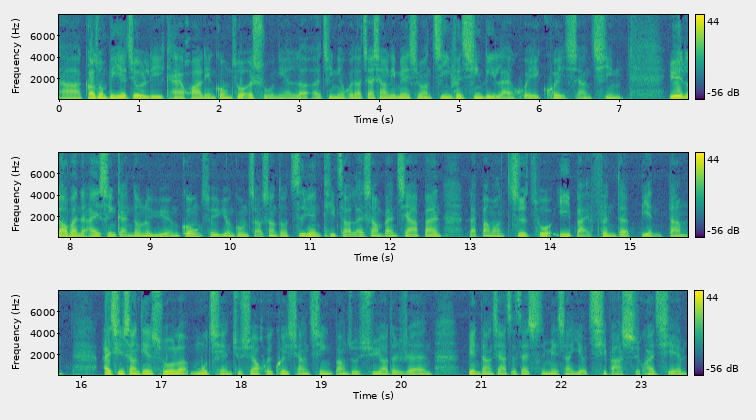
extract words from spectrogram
他高中毕业就离开花莲工作二十五年了，而今年回到家乡里面，希望尽一份心力来回馈。乡亲，因为老板的爱心感动了员工，所以员工早上都自愿提早来上班加班，来帮忙制作一百份的便当。爱心商店说了，目前就是要回馈乡亲，帮助需要的人。便当价值在市面上也有七八十块钱，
